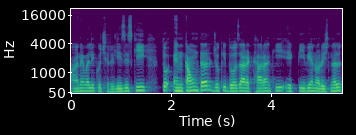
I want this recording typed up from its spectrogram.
आने वाली कुछ रिलीज़ की तो एनकाउंटर, जो कि 2018 की एक TV N original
